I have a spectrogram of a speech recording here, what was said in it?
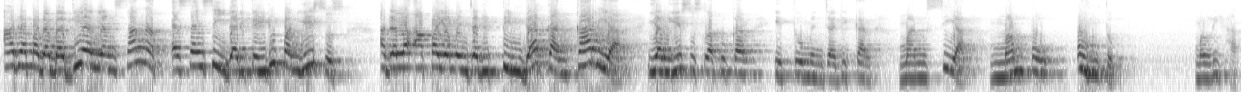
ada pada bagian yang sangat esensi dari kehidupan Yesus adalah apa yang menjadi tindakan karya yang Yesus lakukan itu menjadikan manusia mampu untuk melihat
